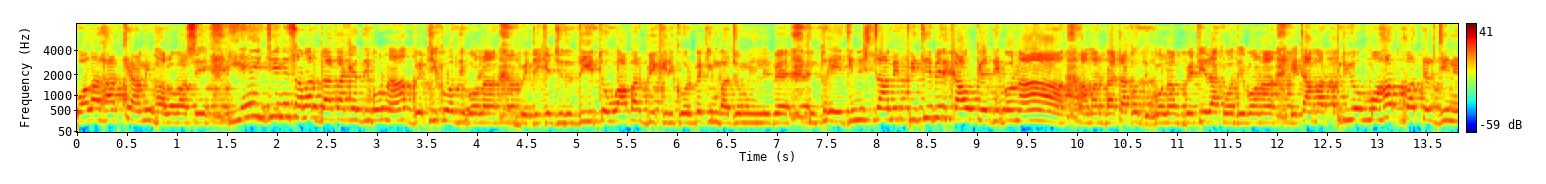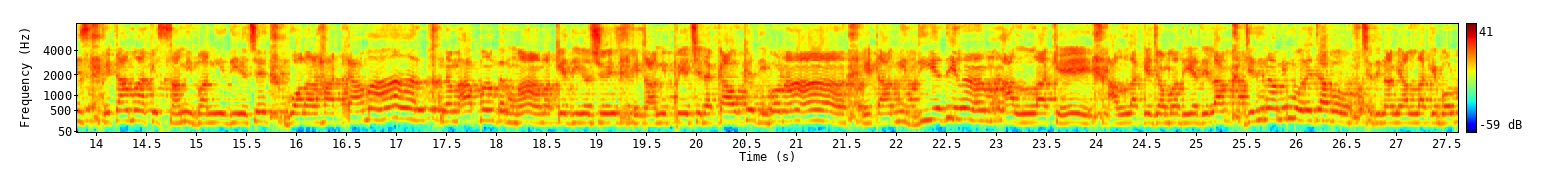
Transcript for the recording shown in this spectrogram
গলার হারকে আমি ভালোবাসি। এই জিনিস আমার বেটাকে দিব না বেটিকেও দিব না। বেটিকে যদি দিই তো ও আবার বিক্রি করবে কিংবা জমি নেবে। কিন্তু এই জিনিসটা আমি পৃথিবীর কাউকে দিব না আমার বেটাকেও দিব না বেটিরাকেও দিব না। এটা আমার প্রিয় মহাব্বতের জিনিস এটা আমাকে স্বামী বানিয়ে দিয়েছে। গলার হারটা আমার না, আপনার মা আমাকে দিয়েছে। এটা আমি পেয়েছি এটা কাউকে দিব না। এটা আমি দিয়ে দিলাম আল্লাহকে। আল্লাহকে জমা দিয়ে দিলাম। যেদিন আমি মরে যাব, সেদিন আমি আল্লাহকে বলব,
